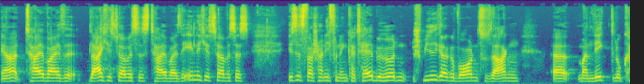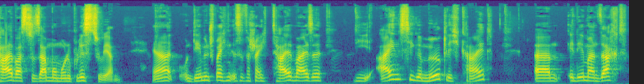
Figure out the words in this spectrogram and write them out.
ja, teilweise gleiche Services, teilweise ähnliche Services, ist es wahrscheinlich von den Kartellbehörden schwieriger geworden zu sagen, äh, man legt lokal was zusammen, um Monopolist zu werden. Ja, und dementsprechend ist es wahrscheinlich teilweise die einzige Möglichkeit, ähm, indem man sagt,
